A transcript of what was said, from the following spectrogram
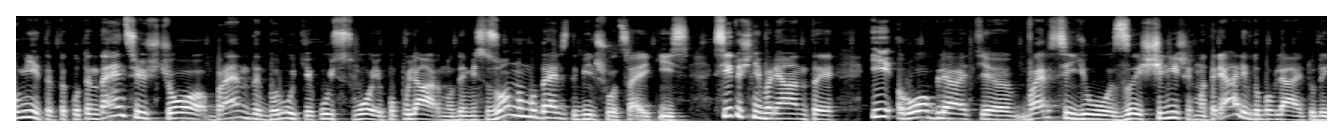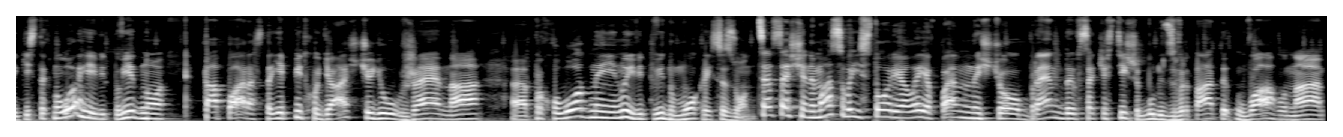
помітив таку тенденцію, що бренди беруть якусь свою популярну демісезонну модель, здебільшого це якісь сіточні варіанти, і роблять е, версію з щільніших матеріалів, додають туди якісь технології. Відповідно, та пара стає підходящою вже на е, прохолодний, ну і відповідно мокрий сезон. Це все ще не масова історія, але я впевнений, що бренди все частіше будуть звертати увагу на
